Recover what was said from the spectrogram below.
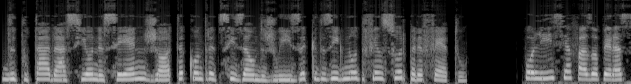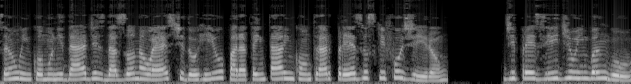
Deputada aciona CNJ contra decisão de juíza que designou defensor para feto. Polícia faz operação em comunidades da zona oeste do Rio para tentar encontrar presos que fugiram de presídio em Bangu.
